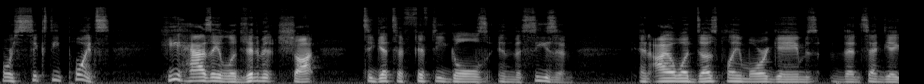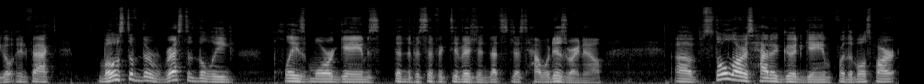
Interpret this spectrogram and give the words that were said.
for 60 points. He has a legitimate shot to get to 50 goals in the season. And Iowa does play more games than San Diego. In fact, most of the rest of the league plays more games than the Pacific Division. That's just how it is right now. Uh, Stolarz had a good game for the most part.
